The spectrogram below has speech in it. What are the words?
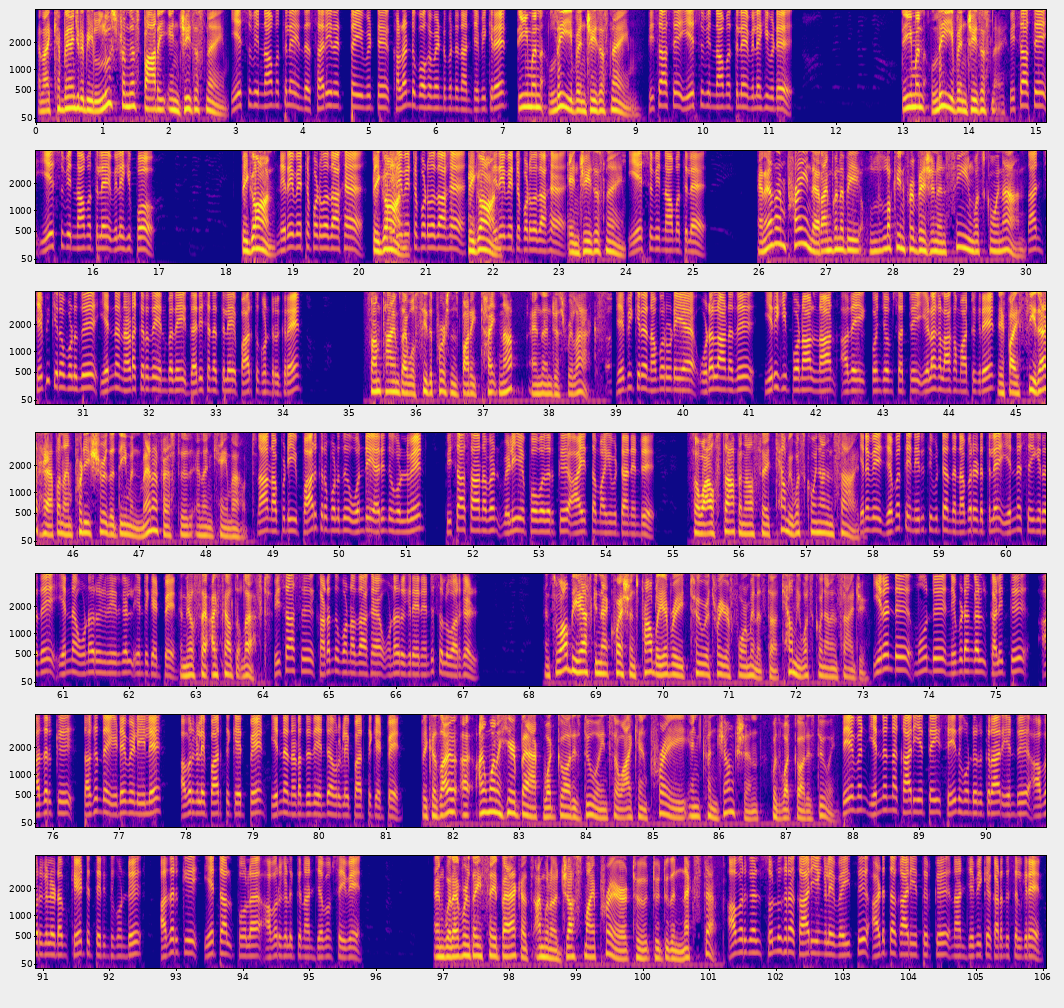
and I command you to be loosed from this body in Jesus' name. இயேசுவின் நாமத்திலே இந்த சரீரத்தை விட்டு கலண்டு போக வேண்டும் என்று நான் ஜெபிக்கிறேன் Demon, leave in Jesus' name. பிசாசே இயேசுவின் நாமத்திலே விலகிவிடு Demon, leave in Jesus' name. பிசாசே இயேசுவின் நாமத்திலே விலகிப்போ Be நிறைவேற்றப்படுவதாக. நிறைவேற்றப்படுவதாக. நிறைவேற்றப்படுவதாக In Jesus' name. இயேசுவின் நாமத்திலே And as I'm praying that, I'm going to be looking for vision and seeing what's going on. நான் ஜெபிக்கிற பொழுது என்ன நடக்கிறது என்பதை தரிசனத்திலே பார்த்து கொண்டிருக்கிறேன் Sometimes I will see the person's body tighten up and then just relax. ஜெபிக்கிற நபருடைய உடலானது இறுகி போனால் நான் அதை கொஞ்சம் சற்று இலகலாக மாற்றுகிறேன் If I see that happen, I'm pretty sure the demon manifested and then came out. நான் அப்படி பார்க்கிற பொழுது ஒன்றை அறிந்து கொள்வேன் பிசாசானவன் வெளியே போவதற்கு ஆயத்தமாகிவிட்டான் என்று So I'll stop and I'll say, Tell me what's going on inside. எனவே ஜெபத்தை நிறுத்திவிட்டு அந்த நபரிடத்திலே என்ன செய்கிறது என்ன உணர்கிறீர்கள் என்று கேட்பேன் And they'll say, I felt it left. பிசாசு கடந்து போனதாக உணர்கிறேன் என்று சொல்லுவார்கள் And so I'll be asking that questions probably every two or three or four minutes to tell me what's going on inside you. இரண்டு மூன்று நிமிடங்கள் கழித்து அதற்கு தகுந்த இடைவெளியிலே அவர்களை பார்த்து கேட்பேன் என்ன நடந்தது என்று அவர்களை பார்த்து கேட்பேன் Because I, I, I want to hear back what God is doing so I can pray in conjunction with what God is doing. தேவன் என்னென்ன காரியத்தை செய்து கொண்டிருக்கிறார் என்று அவர்களிடம் கேட்டு தெரிந்து கொண்டு அதற்கு ஏற்றால் போல அவர்களுக்கு நான் ஜெபம் செய்வேன் And whatever they say back, it's- I'm going to adjust my prayer to, to do the next step. அவர்கள் சொல்லுகிற காரியங்களை வைத்து அடுத்த காரியத்திற்கு நான் ஜெபிக்க கடந்து செல்கிறேன்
